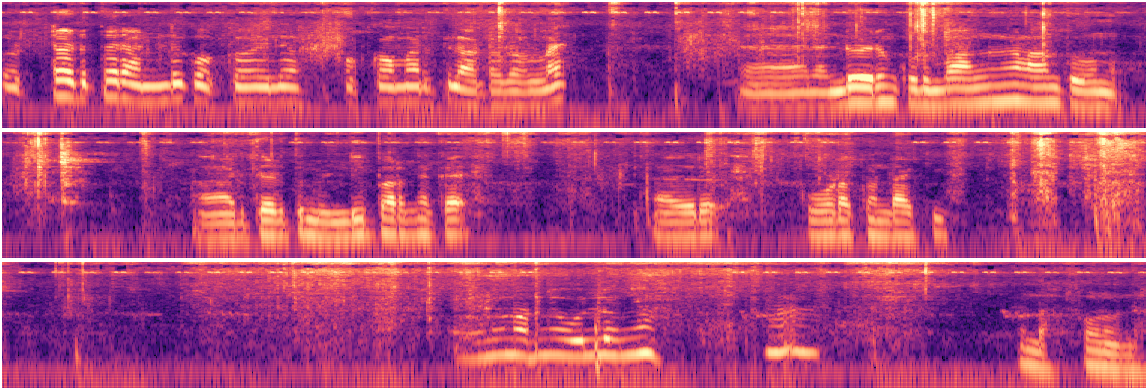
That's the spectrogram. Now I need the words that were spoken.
തൊട്ടടുത്ത രണ്ട് കൊക്കോയിലും കൊക്കോ മരത്തിലാട്ടോ ഇതുള്ള രണ്ടുപേരും കുടുംബാംഗങ്ങളാണെന്ന് തോന്നുന്നു. അടുത്തടുത്ത് മിണ്ടി പറഞ്ഞൊക്കെ അവർ കൂടൊക്കെ ഉണ്ടാക്കി. പറഞ്ഞു പോലും ഉണ്ടോ? ഫോണുണ്ടോ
